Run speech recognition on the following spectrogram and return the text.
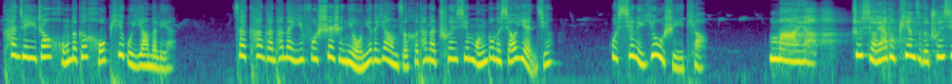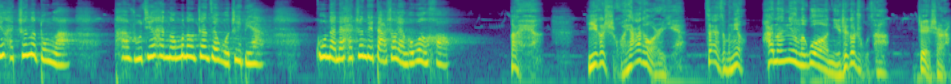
看见一张红的跟猴屁股一样的脸，再看看他那一副甚是扭捏的样子和他那春心萌动的小眼睛，我心里又是一跳。妈呀，这小丫头片子的春心还真的动了，她如今还能不能站在我这边？姑奶奶还真得打上两个问号。哎呀，一个使唤丫头而已，再怎么拧还能拧得过你这个主子？这事儿啊，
